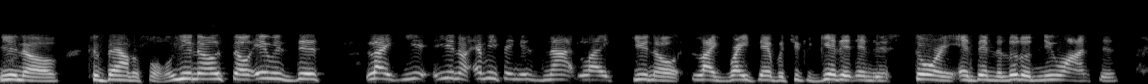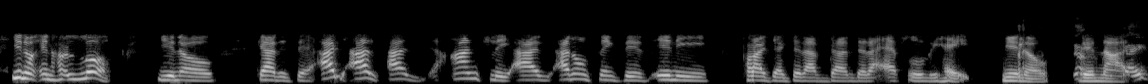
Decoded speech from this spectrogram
you know, to Bountiful, you know. So it was just like you you know everything is not like you know like right there but you could get it in the story and then the little nuances you know in her look you know got it there i i i honestly i i don't think there's any project that i've done that i absolutely hate you know they're not okay.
